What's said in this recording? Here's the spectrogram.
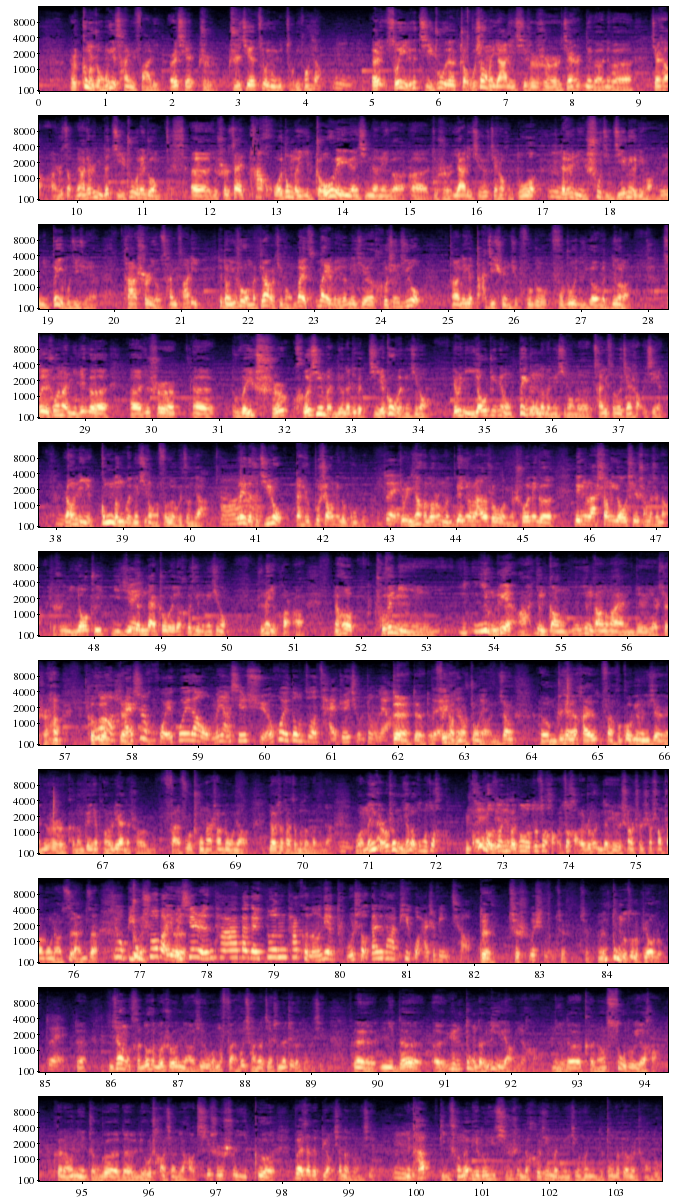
而更容易参与发力，而且只直接作用于阻力方向。嗯，呃，所以这个脊柱这个轴向的压力其实是减少那个那个减少啊，是怎么样？就是你的脊柱那种，呃，就是在它活动的以轴为圆心的那个呃，就是压力其实减少很多。嗯，但是你竖脊肌那个地方，就是你背部肌群，它是有参与发力，就等于说我们第二个系统外外围的那些核心肌肉啊、那些大肌群去辅助辅助一个稳定了。所以说呢，你这个呃，就是呃，维持核心稳定的这个结构稳定系统，就是你腰椎那种被动的稳定系统的参与份额减少一些，然后你功能稳定系统的份额会增加。哦累的是肌肉，但是不伤那个骨。对，就是你像很多时候我们练硬拉的时候，我们说那个练硬拉伤腰，其实伤的是哪儿？就是你腰椎以及韧带周围的核心稳定系统，是那一块儿啊。然后，除非你硬硬练啊，硬刚，硬硬刚的话，你这个也是确实啊，呵不过呵，还是回归到我们要先学会动作，才追求重量。对对对，对非常非常重要。你像，呃，我们之前还反复诟病一些人，就是可能跟一些朋友练的时候，反复冲他上重量，要求他怎么怎么怎么样。我们一开始都说，你先把动作做好，你空手做，你把动作都做好，做好了之后，你再去上上上上上重量，自然自然。就比如说吧，有一些人他大概蹲，他可能练徒手，但是他的屁股还是比你翘。对，确实，为什么呢确实确实，人动作做的标准。对，对你像很多很多时候，你要去我们反复强调健身的这个东西，呃，你的呃运动的力量也好，你的可能速度也好，可能你整个的流畅性也好，其实是一个外在的表现的东西。嗯，你它底层的那些东西，其实是你的核心稳定性和你的动作标准程度。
